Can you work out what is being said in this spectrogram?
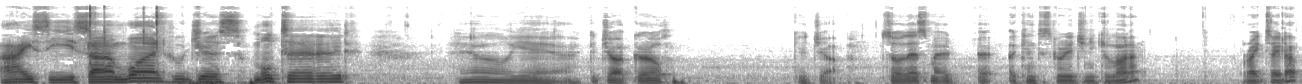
I see someone who just molted. Hell yeah. Good job, girl. Good job. So that's my uh, Acanthoscurria geniculata. Right side up.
